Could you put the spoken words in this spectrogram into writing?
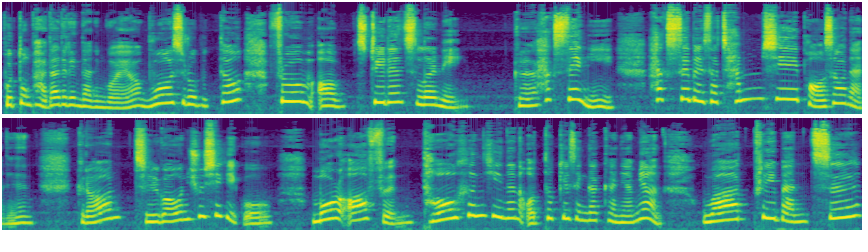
보통 받아들인다는 거예요. 무엇으로부터? From a student's learning. 그 학생이 학습에서 잠시 벗어나는 그런 즐거운 휴식이고 more often 더 흔히는 어떻게 생각하냐면 what prevents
